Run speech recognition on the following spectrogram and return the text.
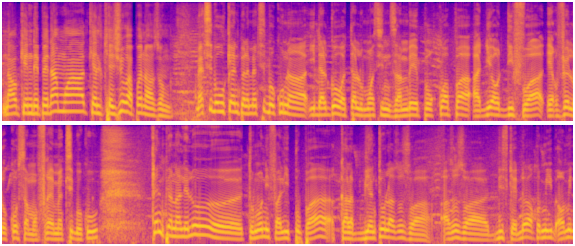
nakokende mpe na mwa quelques jours après nazonga merci beaucoup ken mpela merci beaucoup na hidalgo watalu mwasi nzambe pourquoi pas adior 10 fois herve lokosa mon frère merci beaucoup Ken Mpiana lelo euh, tomoni Fally Ipupa kala bientôt là azozwa azozwa disque d'or akomi akomi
